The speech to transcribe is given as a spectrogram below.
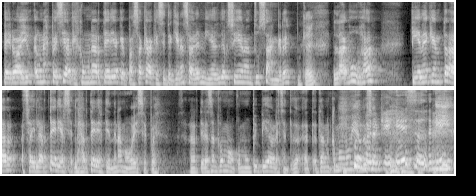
Pero hay una especial que es como una arteria que pasa acá, que si te quieren saber el nivel de oxígeno en tu sangre, Ok. la aguja tiene que entrar, o sea, y la arteria, las arterias tienden a moverse, pues. Las arterias son como, como un pipí de adolescente, están como moviéndose. ¿Pero qué es eso, Daniel?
